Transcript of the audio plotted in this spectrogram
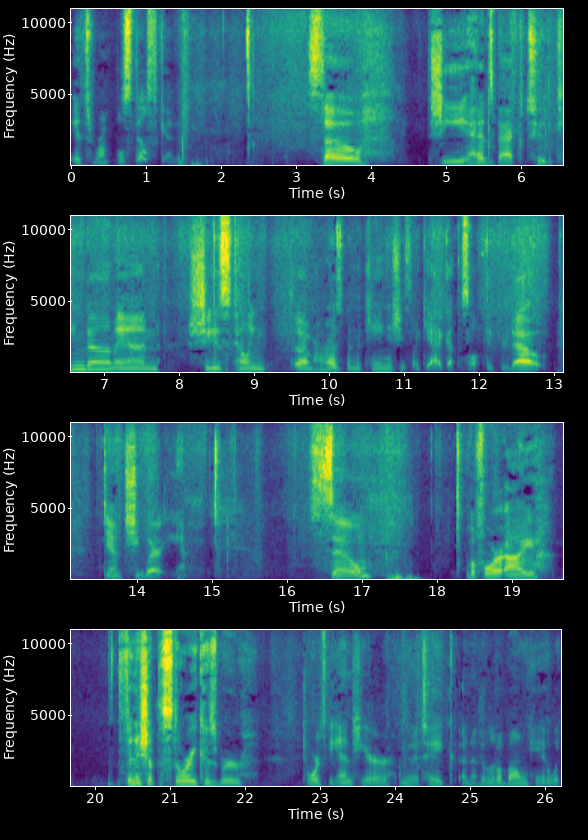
It's Rumpelstiltskin. So, she heads back to the kingdom and she's telling um, her husband, the king, and she's like, yeah, I got this all figured out. Don't you worry. So, before I finish up the story, because we're towards the end here, I'm going to take another little bong hit with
